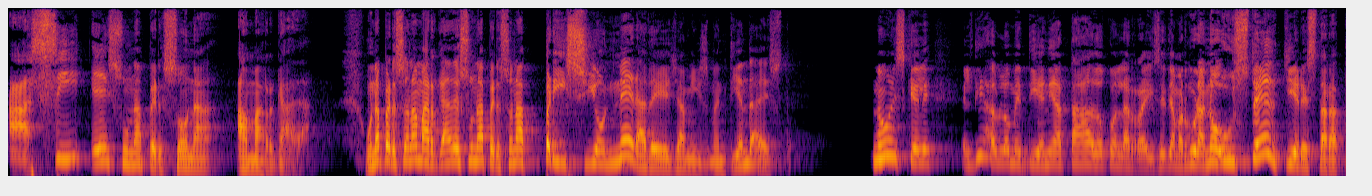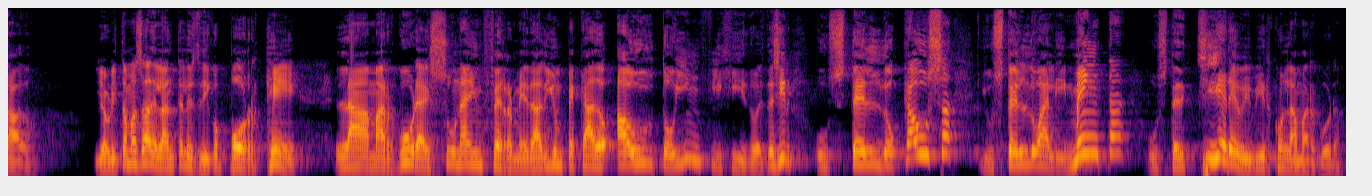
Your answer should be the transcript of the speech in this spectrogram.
Así es una persona amargada. Una persona amargada es una persona prisionera de ella misma, entienda esto. No es que el diablo me tiene atado con las raíces de amargura. No, usted quiere estar atado. Y ahorita más adelante les digo por qué la amargura es una enfermedad y un pecado autoinfligido. Es decir, usted lo causa y usted lo alimenta, usted quiere vivir con la amargura.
